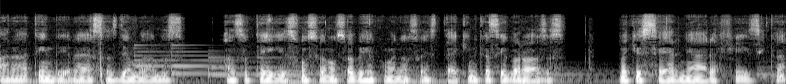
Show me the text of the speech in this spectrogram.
Para atender a essas demandas, as UTIs funcionam sob recomendações técnicas rigorosas no que cerne a área física,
